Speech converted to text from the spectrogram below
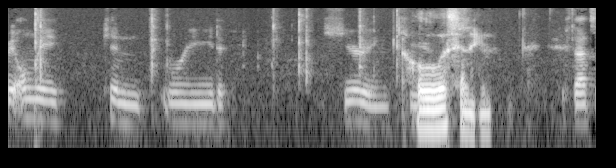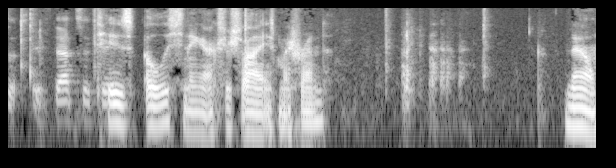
We only can read hearing cues. Listening. If that's a if that's a thing. Tis a listening exercise, my friend. Now,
